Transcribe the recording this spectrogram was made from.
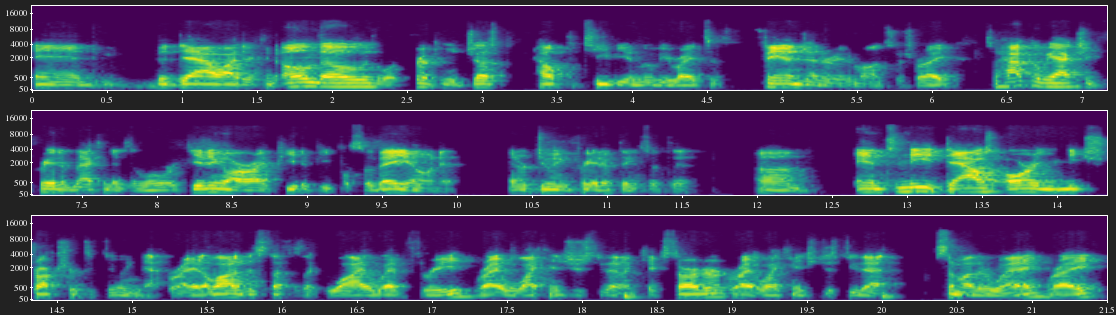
and the DAO either can own those or crypt will just help the TV and movie rights of fan generated monsters, right? So how can we actually create a mechanism where we're giving our IP to people so they own it and are doing creative things with it? Um, and to me, DAOs are a unique structure to doing that, right? A lot of this stuff is like, why Web3, right? Well, why can't you just do that on Kickstarter, right? Why can't you just do that some other way, right?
